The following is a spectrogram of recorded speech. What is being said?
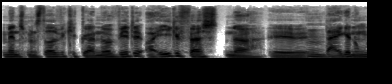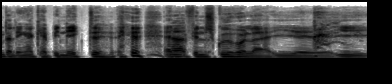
mens man stadigvæk kan gøre noget ved det, og ikke først, når øh, mm. der ikke er nogen, der længere kan benægte, at ja. der findes skudhuller i, øh, i, i,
